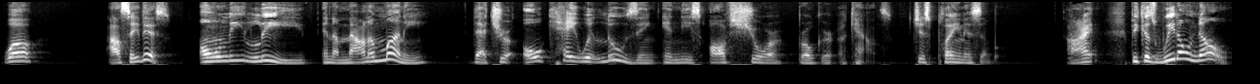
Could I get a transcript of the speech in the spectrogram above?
Well, I'll say this only leave an amount of money that you're okay with losing in these offshore broker accounts. Just plain and simple. All right? Because we don't know.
